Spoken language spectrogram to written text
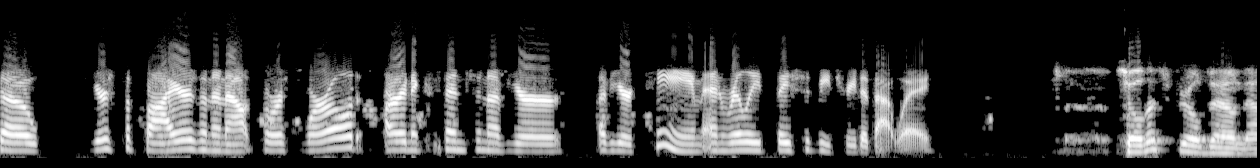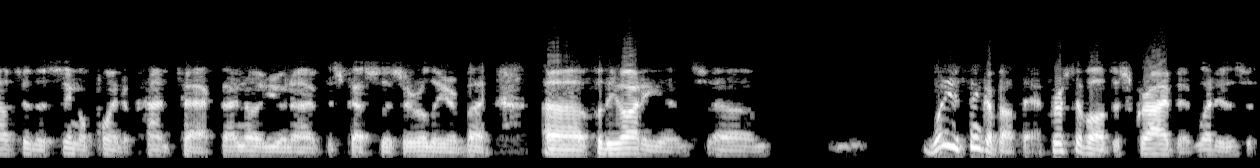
so your suppliers in an outsourced world are an extension of your of your team, and really they should be treated that way. So let's drill down now to the single point of contact. I know you and I have discussed this earlier, but uh, for the audience, um, what do you think about that? First of all, describe it. What is a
